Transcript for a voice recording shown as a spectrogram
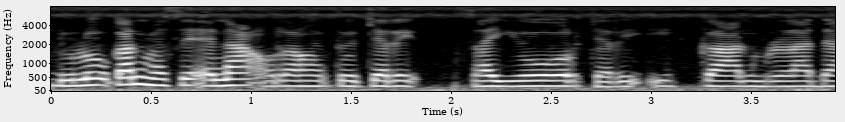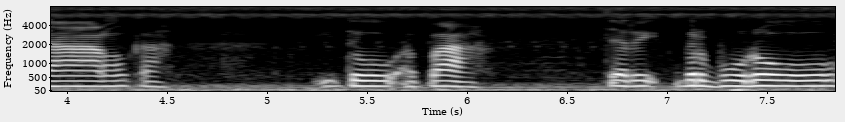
Dulu kan masih enak orang itu cari sayur cari ikan beladang kah. Itu apa? Cari berburu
